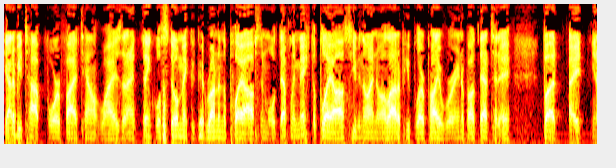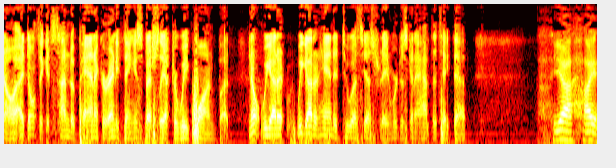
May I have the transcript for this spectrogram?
Got to be top four or five talent wise, and I think we'll still make a good run in the playoffs, and we'll definitely make the playoffs. Even though I know a lot of people are probably worrying about that today, but I you know I don't think it's time to panic or anything, especially after week one. But you know, we got it we got it handed to us yesterday, and we're just gonna have to take that. Yeah, I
